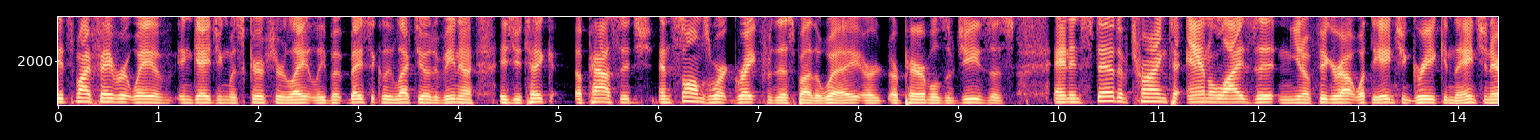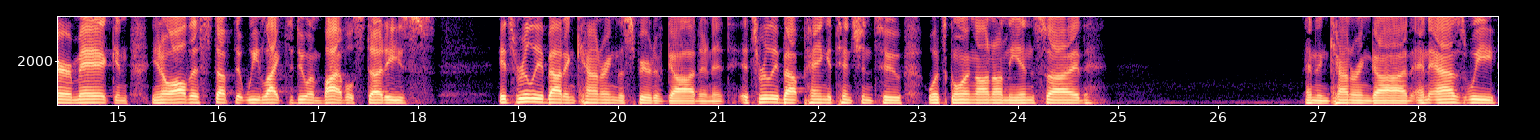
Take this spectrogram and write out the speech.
it's my favorite way of engaging with Scripture lately. But basically, Lectio Divina is you take a passage, and Psalms work great for this, by the way, or, or parables of Jesus. And instead of trying to analyze it and you know figure out what the ancient Greek and the ancient Aramaic and you know all this stuff that we like to do in Bible studies it's really about encountering the Spirit of God in it. It's really about paying attention to what's going on on the inside and encountering God. And as we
